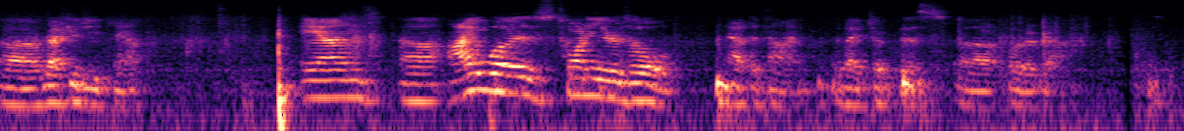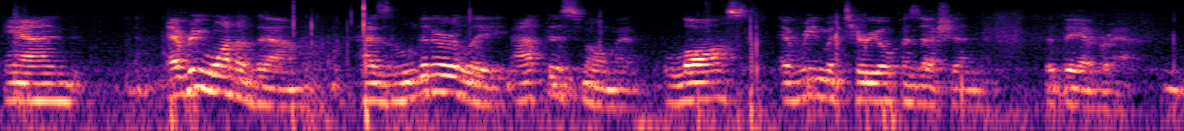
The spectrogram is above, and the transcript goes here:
uh, refugee camp. And uh, I was 20 years old at the time that I took this uh, photograph. And every one of them has literally, at this moment, lost every material possession that they ever had.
